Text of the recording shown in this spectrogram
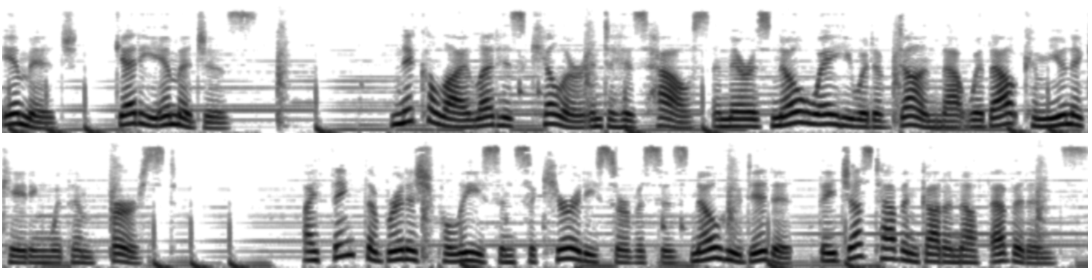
image, Getty Images. Nikolai let his killer into his house and there is no way he would have done that without communicating with him first. I think the British police and security services know who did it, they just haven't got enough evidence.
